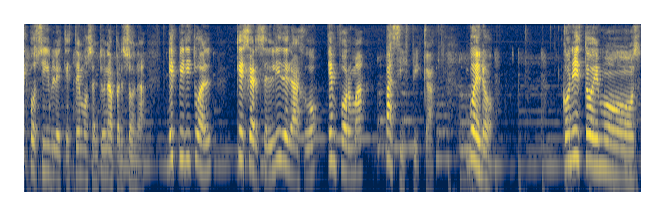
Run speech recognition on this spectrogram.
posible que estemos ante una persona espiritual que ejerce el liderazgo en forma pacífica. Bueno, con esto hemos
